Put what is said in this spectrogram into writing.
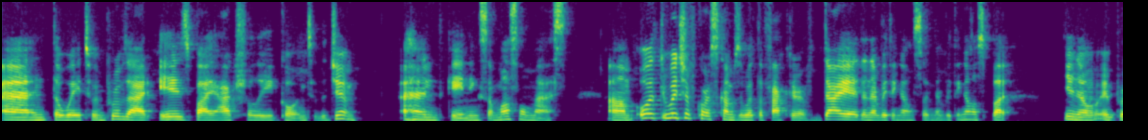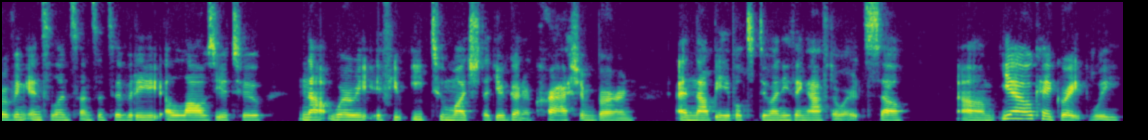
And the way to improve that is by actually going to the gym and gaining some muscle mass, um, which of course comes with the factor of diet and everything else and everything else. But you know, improving insulin sensitivity allows you to not worry if you eat too much that you're going to crash and burn and not be able to do anything afterwards. So, um, yeah, okay, great. We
